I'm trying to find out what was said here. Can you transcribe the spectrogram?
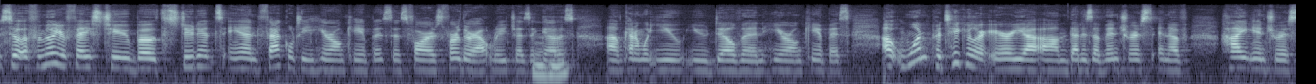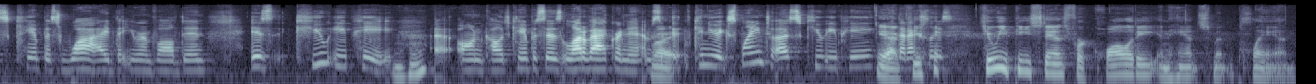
So a familiar face to both students and faculty here on campus as far as further outreach as it mm -hmm. goes, um, kind of what you, you delve in here on campus. Uh, one particular area um, that is of interest and of high interest campus-wide that you're involved in is QEP mm -hmm. uh, on college campuses, a lot of acronyms. Right. Can you explain to us QEP, yeah, what that Q actually is? QEP stands for Quality Enhancement Plan.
